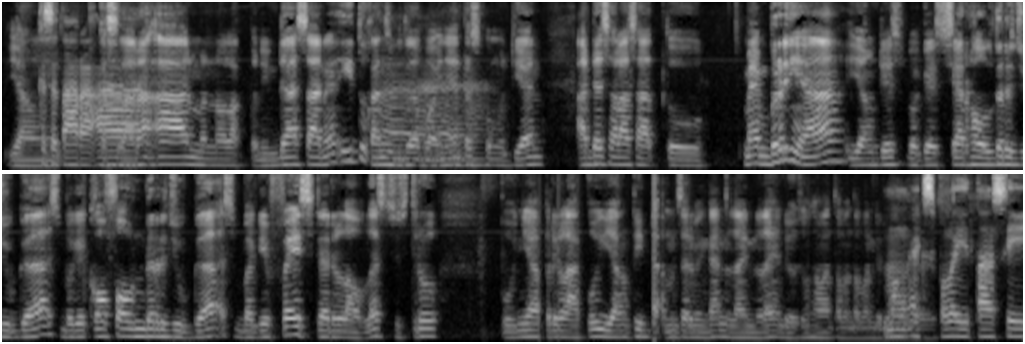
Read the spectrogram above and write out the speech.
yang Kesetaraan. kesetaraan menolak penindasan kan itu kan sebetulnya Ah. poinnya terus kemudian ada salah satu membernya yang dia sebagai shareholder juga sebagai co-founder juga sebagai face dari lawless justru punya perilaku yang tidak mencerminkan nilai-nilai yang diusung sama teman-teman di Lawless. Mengeksploitasi.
